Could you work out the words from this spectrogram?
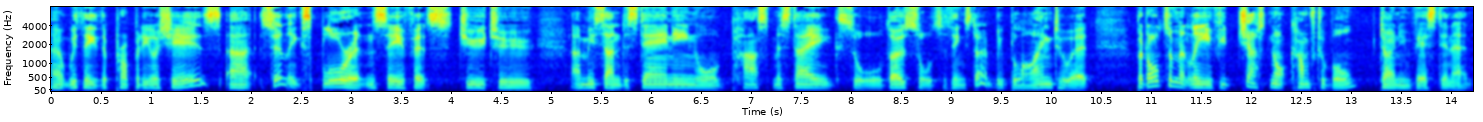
uh, with either property or shares, uh, certainly explore it and see if it's due to a misunderstanding or past mistakes or those sorts of things. Don't be blind to it. But ultimately, if you're just not comfortable, don't invest in it.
